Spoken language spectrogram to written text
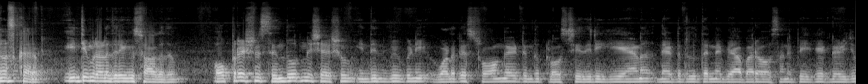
നമസ്കാരം. ഈ ടീം മലയാളത്തിലേക്ക് സ്വാഗതം. ഓപ്പറേഷൻ സിന്ദൂറിന് ശേഷവും ഇന്ത്യൻ വിപണി വളരെ സ്ട്രോങ് ആയിട്ട് ഇന്ന് ക്ലോസ് ചെയ്തിരിക്കുകയാണ്. നേട്ടത്തിൽ തന്നെ വ്യാപാരം അവസാനിപ്പിക്കാൻ കഴിഞ്ഞു.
